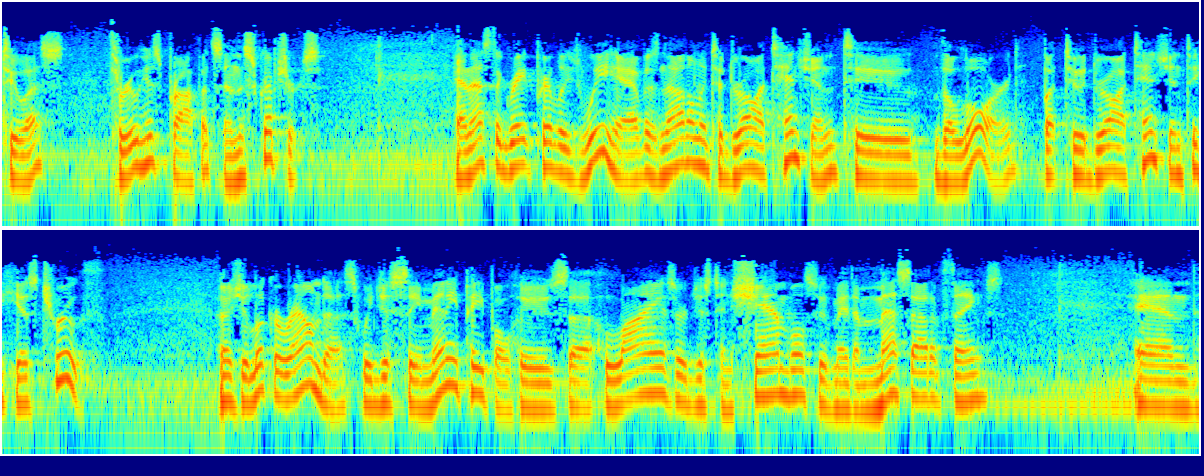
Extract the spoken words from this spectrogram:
to us through His prophets and the Scriptures. And that's the great privilege we have is not only to draw attention to the Lord, but to draw attention to His truth. As you look around us, we just see many people whose uh, lives are just in shambles, who've made a mess out of things, and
